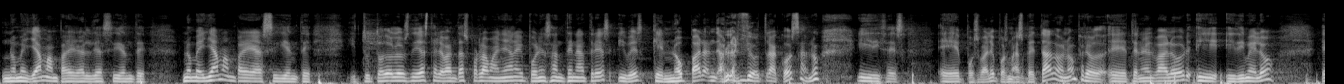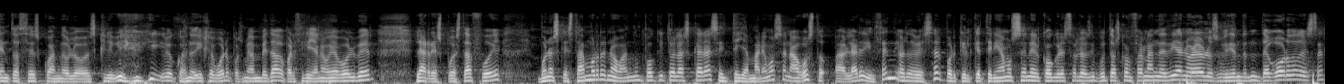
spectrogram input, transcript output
no me llaman para ir al día siguiente, no me llaman para ir al siguiente. Y tú todos los días te levantas por la mañana y pones Antena 3 y ves que no paran de hablar de otra cosa, ¿no? Y dices, eh, pues vale, pues me has vetado, ¿no? Pero eh, tener el valor y, dímelo. Entonces, cuando lo escribí, cuando dije, bueno, pues me han vetado, parece que ya no voy a volver, la respuesta fue, bueno, es que estamos renovando un poquito las caras y te llamaremos en agosto para hablar de incendios, debe ser, porque el que teníamos en el Congreso de los Diputados con Fernández Díaz no era lo suficientemente gordo de ser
